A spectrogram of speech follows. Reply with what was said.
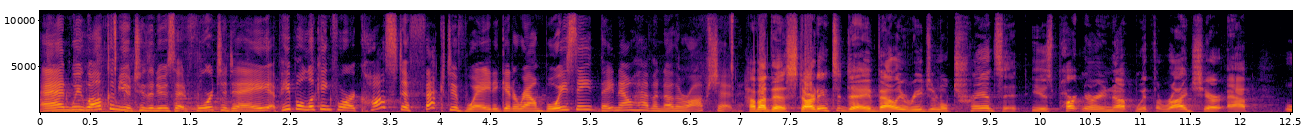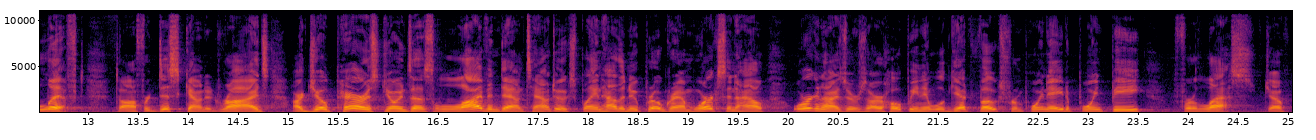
And we welcome you to the news at 4 today. People looking for a cost-effective way to get around Boise, they now have another option. How about this? Starting today, Valley Regional Transit is partnering up with the rideshare app Lyft to offer discounted rides. Our Joe Paris joins us live in downtown to explain how the new program works and how organizers are hoping it will get folks from point A to point B for less. Joe?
